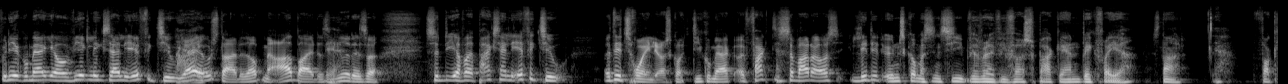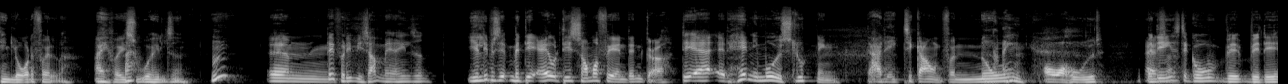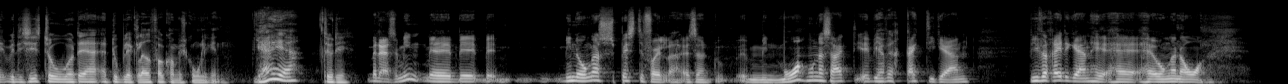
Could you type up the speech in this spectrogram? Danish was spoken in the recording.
Fordi jeg kunne mærke, at jeg var virkelig ikke særlig effektiv. Jeg er jo startet op med arbejde og så Ja. videre. Det, så. så jeg var bare ikke særlig effektiv. Og det tror jeg egentlig også godt, de kunne mærke. Og faktisk så var der også lidt et ønske om at sådan sige, ved du hvad, vi vil også bare gerne væk fra jer snart. Ja. Fucking lorteforældre. Ej, hvor er I sure hele tiden. Hmm? Øhm, Det er fordi, vi er sammen med jer hele tiden. ja, lige præcis. Men det er jo det, sommerferien den gør. Det er, at hen imod slutningen, der er det ikke til gavn for nogen Nej. overhovedet. Men altså. det eneste gode ved, ved, det, ved de sidste to uger, det er, at du bliver glad for at komme i skole igen. Ja, ja. Det er det. Men altså, min, øh, øh, øh, min ungers bedsteforældre, altså øh, min mor, hun har sagt, at vi vil rigtig gerne, vi vil rigtig gerne have, have, have ungerne over.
